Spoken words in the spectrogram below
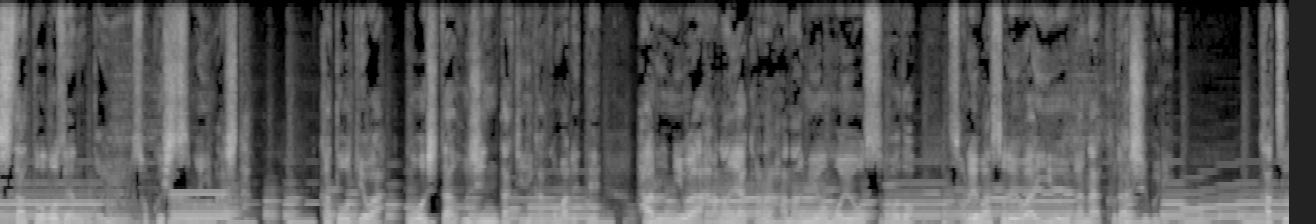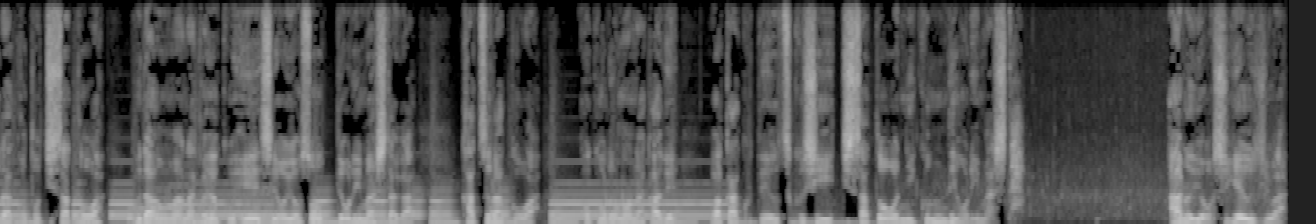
千里御前という側室もいました。加藤家はこうした婦人たちに囲まれて春には華やかな花見を催すほどそれはそれは優雅な暮らしぶり。桂子と千里は普段は仲良く平成を装っておりましたが桂子は心の中で若くて美しい千里を憎んでおりました。あるよ重氏は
